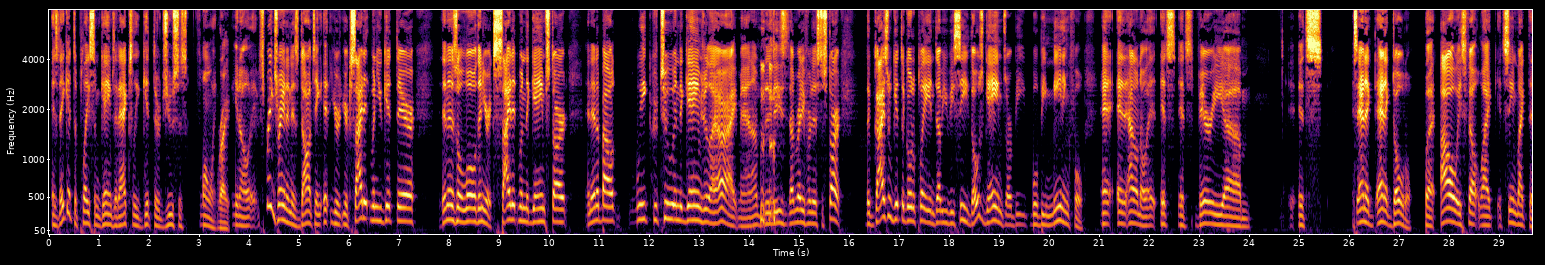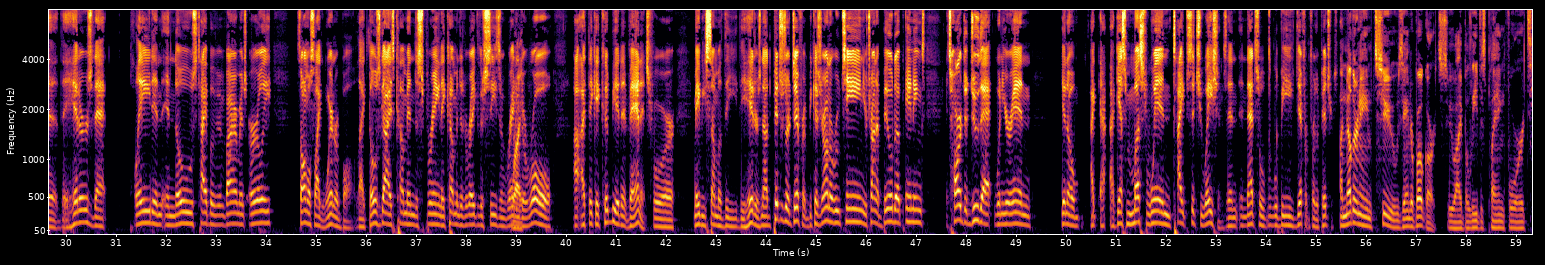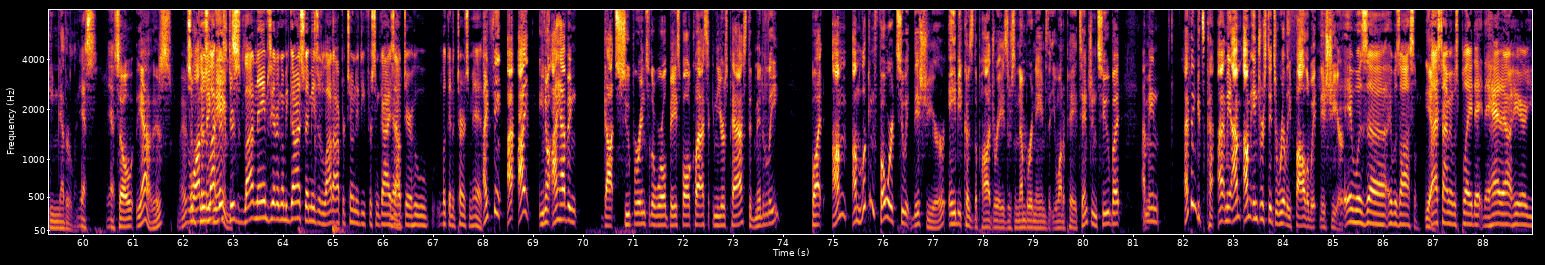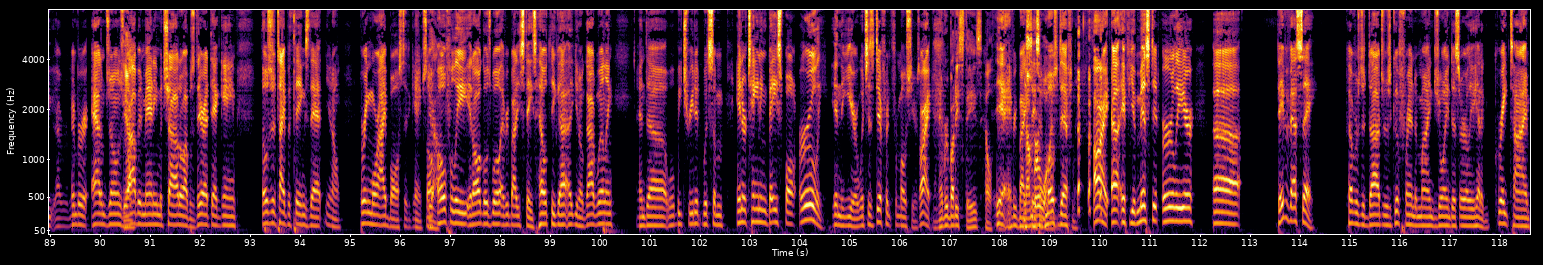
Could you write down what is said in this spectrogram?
is they get to play some games that actually get their juices flowing. Right. You know, spring training is daunting. It, you're you're excited when you get there, then there's a lull, then you're excited when the games start, and then about week or two in the games, you're like, all right, man, I'm these, I'm ready for this to start. The guys who get to go to play in WBC, those games are be will be meaningful, and and I don't know, it, it's it's very um, it's it's anecdotal, but I always felt like it seemed like the the hitters that played in in those type of environments early. It's almost like winter ball. Like those guys come into spring, they come into the regular season ready Right. to roll. I I think it could be an advantage for maybe some of the the hitters. Now the pitchers are different because you're on a routine. You're trying to build up innings. It's hard to do that when you're in, you know, I, I guess must win type situations, and and that's will, will be different for the pitchers. Another name too, Xander Bogaerts, who I believe is playing for Team Netherlands. Yes, yes. So yeah, there's there's So a lot there's of big lot, there's- names. There's, a lot of names that are going to be gone, so that means there's a lot of opportunity for some guys Yeah. out there who looking to turn some heads. I think I, I you know I haven't got super into the World Baseball Classic in years past, admittedly, but I'm I'm looking forward to it this year. A because the Padres, there's a number of names that you want to pay attention to, but I mean, I think it's kind. I mean, I'm I'm interested to really follow it this year. It was uh, it was awesome. Yeah. Last time it was played, they, they had it out here. You, I remember Adam Jones, Yeah. Robin, Manny Machado. I was there at that game. Those are the type of things that you know bring more eyeballs to the game. So Yeah. hopefully it all goes well. Everybody stays healthy. God, you know, God willing. And uh, we'll be treated with some entertaining baseball early in the year, which is different from most years. All right, and everybody stays healthy. Yeah, everybody Number stays healthy. Most definitely. All right, uh, if you missed it earlier, uh, David Vassegh covers the Dodgers. Good friend of mine joined us earlier. He had a great time.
